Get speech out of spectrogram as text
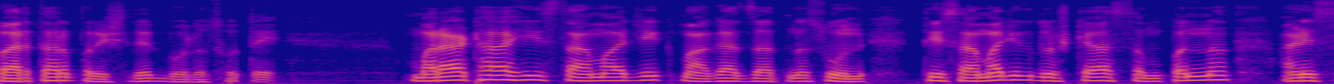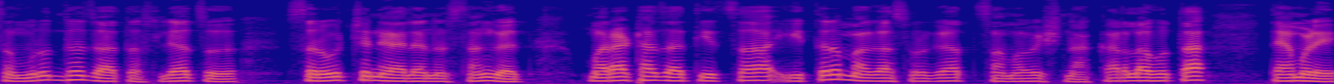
वार्ताहर परिषदेत बोलत होते. मराठा ही सामाजिक मागास जात नसून ती सामाजिकदृष्ट्या संपन्न आणि समृद्ध जात असल्याचं सर्वोच्च न्यायालयानं सांगत मराठा जातीचा इतर मागासवर्गात समावेश नाकारला होता. त्यामुळे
